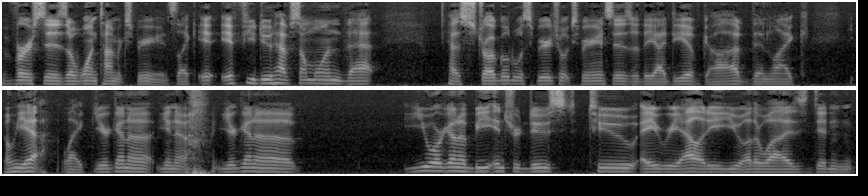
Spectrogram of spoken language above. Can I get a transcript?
versus a one-time experience. Like if you do have someone that has struggled with spiritual experiences or the idea of God, then like, oh yeah, like you're gonna, you know, you're gonna, you are gonna be introduced to a reality you otherwise didn't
